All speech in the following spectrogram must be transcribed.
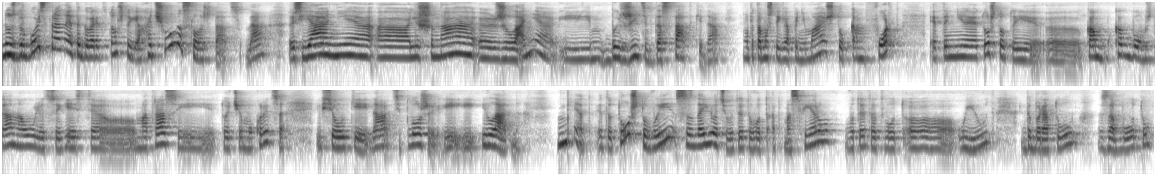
Но с другой стороны, это говорит о том, что я хочу наслаждаться, да, то есть я не э, лишена э, желания и быть жить в достатке, да, ну, потому что я понимаю, что комфорт это не то, что ты э, как, как бомж, да, на улице есть э, матрас и то, чем укрыться, и все окей, да, тепло же, и, и, и ладно. Нет, это то, что вы создаете вот эту вот атмосферу, вот этот вот э, уют, доброту, заботу,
